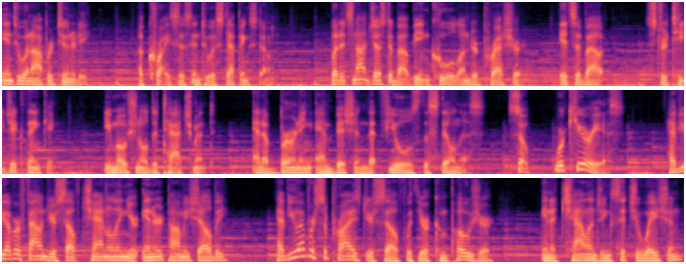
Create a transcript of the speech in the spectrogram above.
into an opportunity, a crisis into a stepping stone. But it's not just about being cool under pressure. It's about strategic thinking, emotional detachment, and a burning ambition that fuels the stillness. So, we're curious. Have you ever found yourself channeling your inner Tommy Shelby? Have you ever surprised yourself with your composure in a challenging situation?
